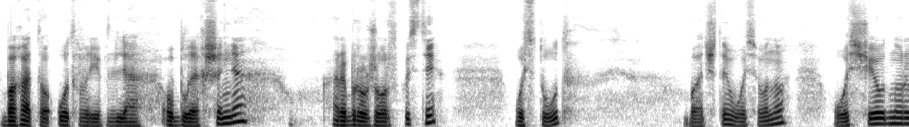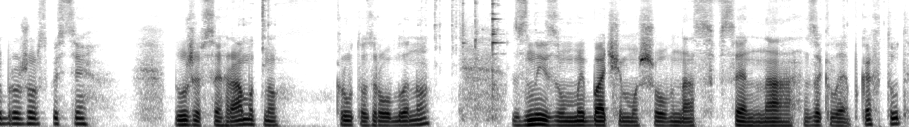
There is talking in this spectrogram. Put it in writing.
Багато отворів для облегшення, ребро жорсткості. Ось тут. Бачите, ось воно. Ось ще одно ребро жорсткості. Дуже все грамотно, круто зроблено. Знизу ми бачимо, що в нас все на заклепках тут.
